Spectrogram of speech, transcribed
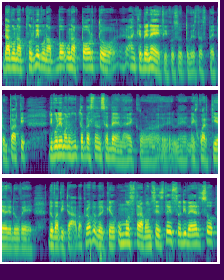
una, forniva una, un apporto anche benefico sotto questo aspetto. Infatti li volevano tutti abbastanza bene ecco, nel quartiere dove, dove, abitava, proprio perché mostrava un se stesso diverso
